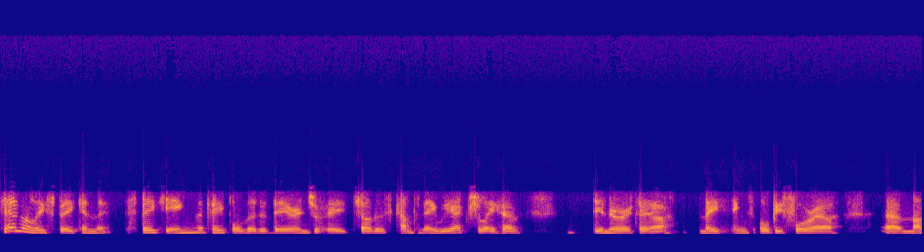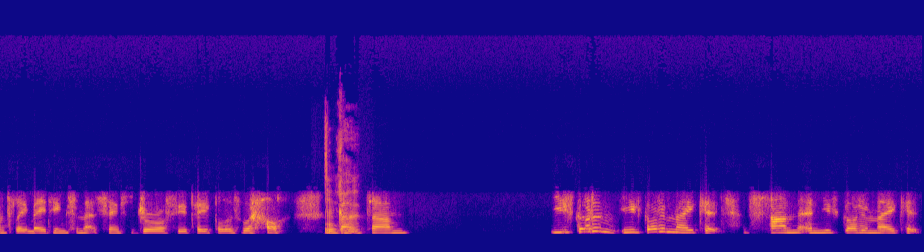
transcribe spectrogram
generally speaking, the, speaking, the people that are there enjoy each other's company. We actually have dinner at our meetings or before our uh, monthly meetings, and that seems to draw a few people as well. Okay. But um, you've got to you've got to make it fun, and you've got to make it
